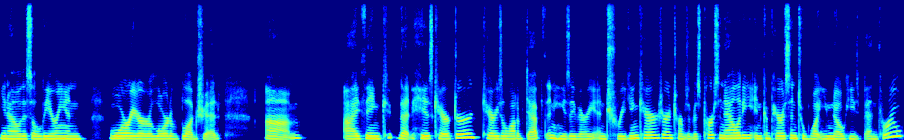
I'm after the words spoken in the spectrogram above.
you know, this Illyrian warrior, Lord of Bloodshed. Um, I think that his character carries a lot of depth and he's a very intriguing character in terms of his personality in comparison to what you know he's been through.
